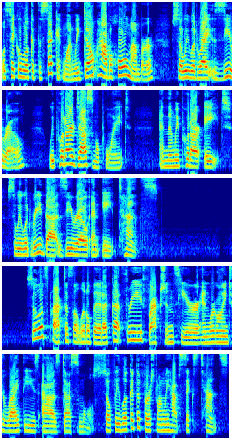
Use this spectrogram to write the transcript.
Let's take a look at the second one. We don't have a whole number, so we would write 0. We put our decimal point, and then we put our 8. So we would read that 0 and 8 tenths. So let's practice a little bit. I've got three fractions here, and we're going to write these as decimals. So if we look at the first one, we have 6 tenths.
